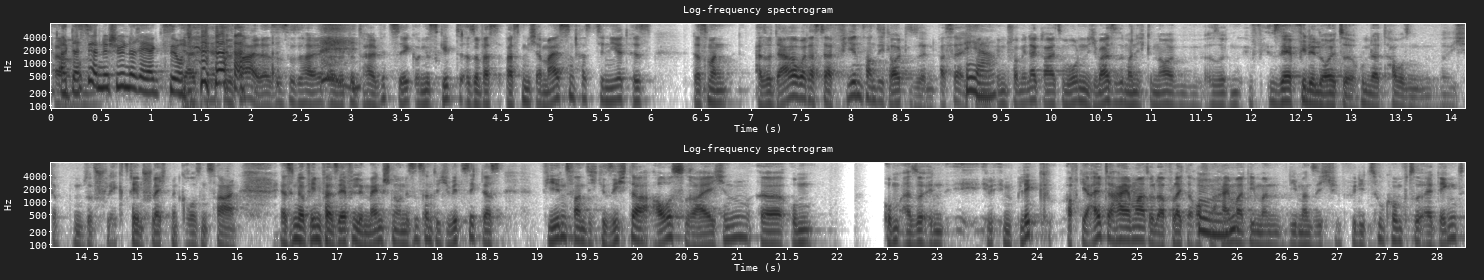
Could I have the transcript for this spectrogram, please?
Aber das ist ja eine schöne Reaktion. Ja, total. Das ist total, also total witzig. Und es gibt, also was was mich am meisten fasziniert ist, dass man, also darüber, dass da 24 Leute sind, was ja, ich ja. im Familienkreis wohnen, ich weiß es immer nicht genau, also sehr viele Leute, 100.000, ich habe so extrem schlecht mit großen Zahlen. Es sind auf jeden Fall sehr viele Menschen und es ist natürlich witzig, dass 24 Gesichter ausreichen, äh, um um also in, im Blick auf die alte Heimat oder vielleicht auch auf mhm. eine Heimat, die man, die man sich für die Zukunft so erdenkt,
